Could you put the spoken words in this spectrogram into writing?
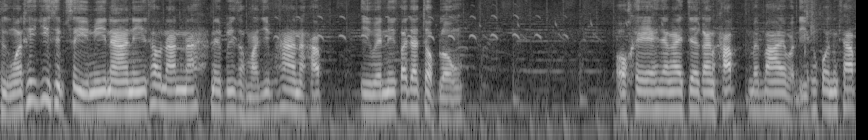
ถึงวันที่ 24 มีนานี้เท่านั้นนะ ในปี 2025 นะครับ อีเวนต์นี้ก็จะจบลง โอเค ยังไงเจอกันครับ บ๊ายบายสวัสดีทุกคนครับ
